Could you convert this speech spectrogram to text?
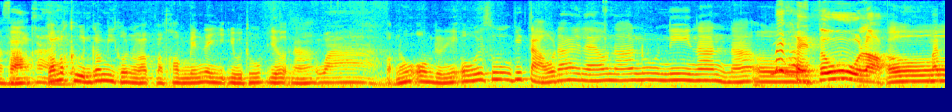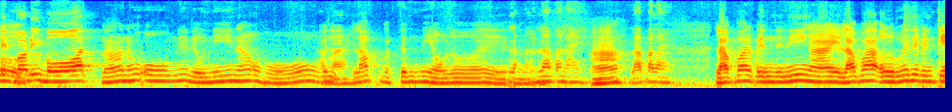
นะคะฟ้องใคร ก็เมื่อคืนก็มีคนมามาคอมเมนต์ใน YouTube เยอะนะว่า บอกน้องโอมเดี๋ยวนี้โอ้ยสู้พี่เต๋าได้แล้วนะนู่นนี่นั่นนะเออ ไม่เคยสู้หรอก เออ มันเป็นบริบท นะน้องโอมเนี่ยเดี๋ยวนี้นะโอ้โหเป็นทำไม รับแบบเต็มเหนียวเลยรับรับอะไร อะรับอะไร รับว่าเป็นนี่ไง รับว่าเออไม่ได้เป็นเก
